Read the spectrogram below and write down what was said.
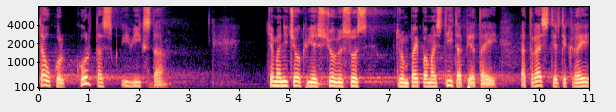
daug kur, kur tas įvyksta. Čia manyčiau kvieščiu visus trumpai pamastyti apie tai, atrasti ir tikrai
